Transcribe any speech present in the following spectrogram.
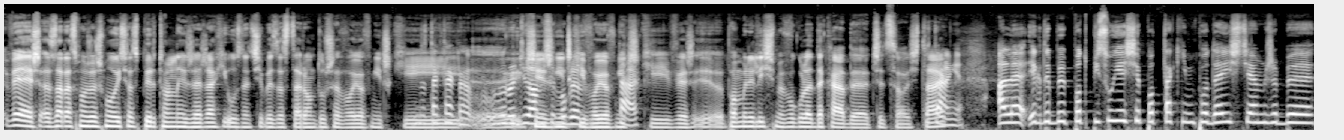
Wiesz, a zaraz możesz mówić o spirytualnych rzeczach i uznać siebie za starą duszę wojowniczki, No tak, tak, tak. e, Urodziłam księżniczki, ogóle- wojowniczki, wiesz, e, pomyliliśmy w ogóle dekadę czy coś, tak? Totalnie. Ale jak gdyby podpisuję się pod takim podejściem, żeby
